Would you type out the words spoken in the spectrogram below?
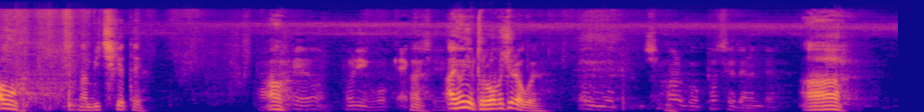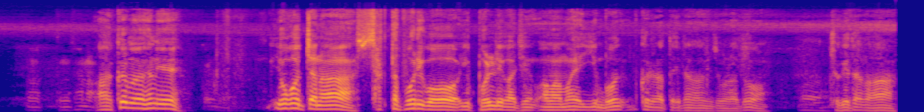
아우 나 미치겠대. 아. 버려요. 버리고 깨끗이. 아 형님 들어와 보시라고요. 어, 뭐 신발 그 벗어야 되는데. 아, 어, 등산하고. 아 그러면 형님 끌면. 요거 있잖아 싹 다 버리고 이 벌레가 지금 어마어마해 이게 뭐 그려놨다 일어나는지 몰라도 저기다가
